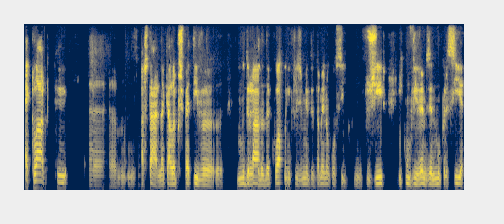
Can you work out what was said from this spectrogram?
É claro que uh, lá está, naquela perspectiva moderada da qual infelizmente eu também não consigo fugir e como vivemos em democracia,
